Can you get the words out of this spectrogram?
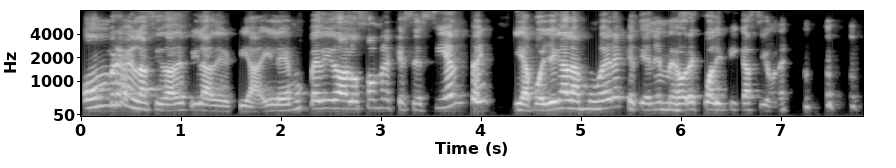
hombres en la ciudad de Filadelfia y le hemos pedido a los hombres que se sienten y apoyen a las mujeres que tienen mejores cualificaciones.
